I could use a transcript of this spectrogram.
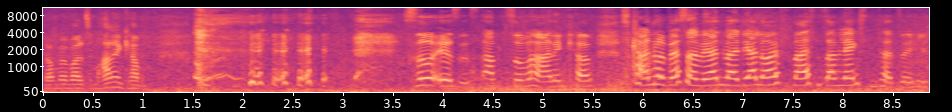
Schauen wir mal zum Hahnenkamm. So ist es, ab zum Hahnenkamm. Es kann nur besser werden, weil der läuft meistens am längsten tatsächlich.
